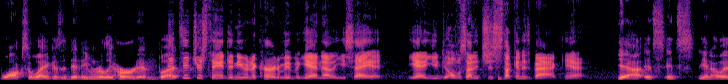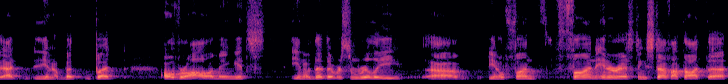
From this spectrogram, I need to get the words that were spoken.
walks away because it didn't even really hurt him. But it's interesting. It didn't even occur to me. But yeah, now that you say it, yeah, you all of a sudden it's just stuck in his back. Yeah. yeah, it's it's you know that you know, but but overall, I mean, it's you know there, there was some really uh, you know fun fun interesting stuff. I thought the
